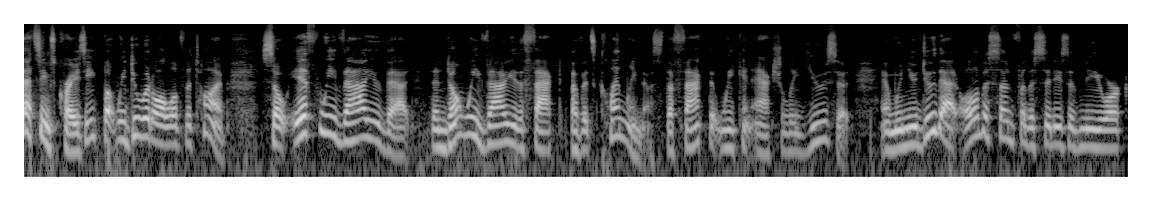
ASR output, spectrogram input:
That seems crazy, but we do it all of the time. So if we value that, then don't we value the fact of its cleanliness, the fact that we can actually use it? And when you do that, all of a sudden for the cities of New York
